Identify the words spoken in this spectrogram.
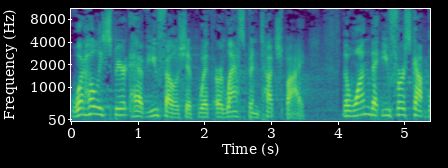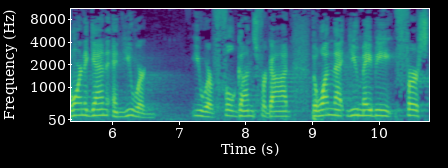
What Holy Spirit have you fellowship with or last been touched by? The one that you first got born again and you were you were full guns for God, the one that you maybe first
